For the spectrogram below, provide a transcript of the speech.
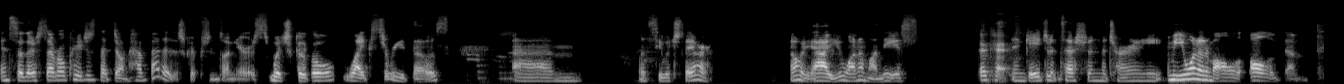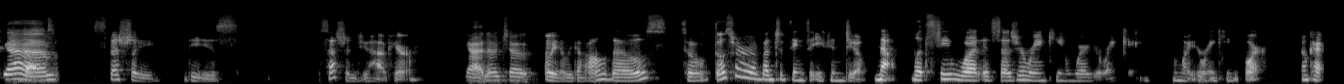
And so there's several pages that don't have meta descriptions on yours, which Google likes to read those. Um, let's see which they are. Oh yeah, you want them on these Okay. engagement session, maternity. I mean, you wanted them all, all of them, Yeah. especially these sessions you have here. Yeah, no joke. Oh yeah, we got all of those. So those are a bunch of things that you can do. Now let's see what it says you're ranking, where you're ranking, and what you're ranking for. Okay.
